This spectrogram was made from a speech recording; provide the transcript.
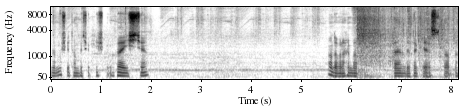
ale musi tam być jakieś wejście. No dobra, chyba tędy tak jest, dobra.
